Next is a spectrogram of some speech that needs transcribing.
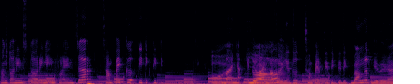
nontonin storynya influencer sampai ke titik-titik oh, banyak gitu iya, loh. industrinya tuh sampai titik-titik banget gitu ya.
